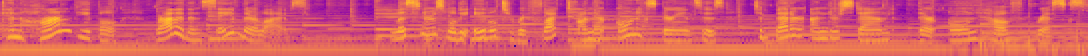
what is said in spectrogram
can harm people rather than save their lives. Listeners will be able to reflect on their own experiences to better understand their own health risks.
